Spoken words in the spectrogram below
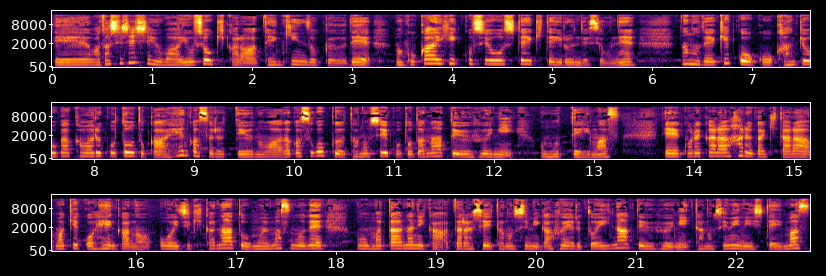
で私自身は幼少期から転勤族で、まあ、5回引っ越しをしてきているんですよね。なので結構こう環境が変わることとか変化するっていうのはだかすごく楽しいことだなというふうに思っています。でこれから春が来たら、まあ、結構変化の多い時期かなと思いますのでもうまた何か新しい楽しみが増えるといいなというふうに楽しみにしています。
